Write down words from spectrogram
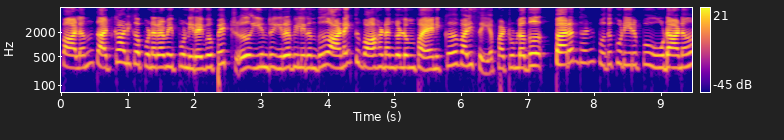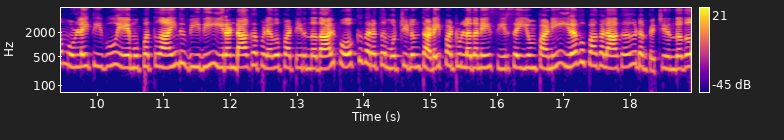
பாலம் தற்காலிக புனரமைப்பு நிறைவு பெற்று இன்று இரவிலிருந்து அனைத்து வாகனங்களும் பயணிக்க வழி செய்யப்பட்டுள்ளது. பரந்தன் புதுக்குடியிருப்பு ஊடான முல்லைத்தீவு ஏ முப்பத்து ஐந்து வீதி இரண்டாக பிளவுபட்டிருந்ததால் போக்குவரத்து முற்றிலும் தடைப்பட்டுள்ளதனை சீர் செய்யும் பணி இரவு பகலாக இடம்பெற்றிருந்தது.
